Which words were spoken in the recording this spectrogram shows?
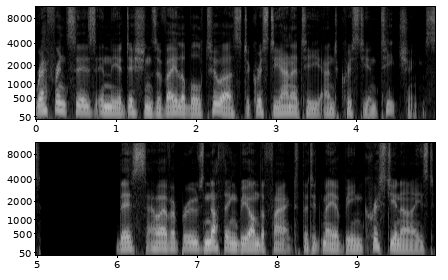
references in the editions available to us to Christianity and Christian teachings. This, however, proves nothing beyond the fact that it may have been Christianized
